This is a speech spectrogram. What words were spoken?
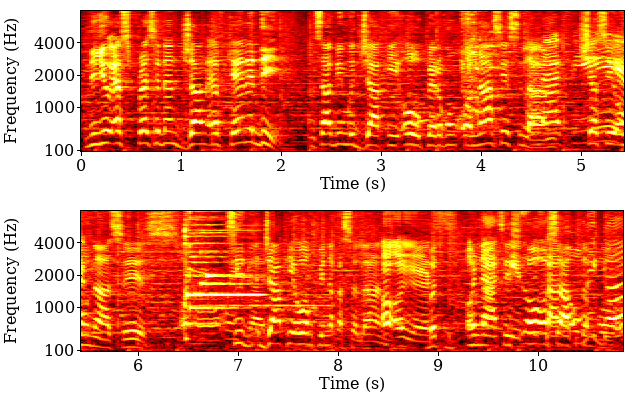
ni US President John F. Kennedy? Ang sabi mo Jackie O, pero kung Onassis lang, Onassis. siya si Onassis. Si Jackie O ang pinakasalan. Oo, yes. But Onassis, Onassis, oo, kasama. sakto. Oh my God!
